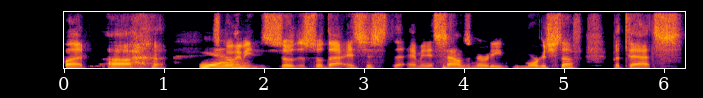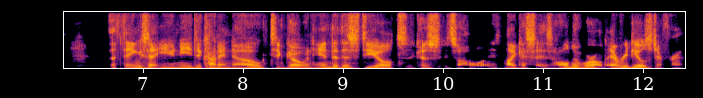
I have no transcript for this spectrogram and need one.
But, uh, yeah. so I mean, so, so that it's just, I mean, it sounds nerdy mortgage stuff, but that's the things that you need to kind of know to go into this deal because it's a whole, like I said, it's a whole new world. Every deal is different.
